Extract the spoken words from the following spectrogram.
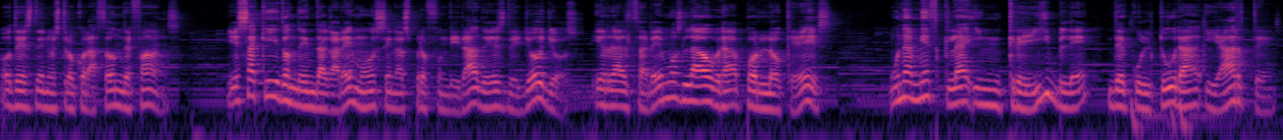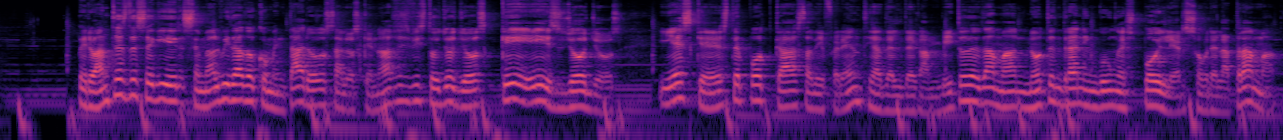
o desde nuestro corazón de fans. Y es aquí donde indagaremos en las profundidades de Yoyos y realzaremos la obra por lo que es, una mezcla increíble de cultura y arte. Pero antes de seguir, se me ha olvidado comentaros a los que no habéis visto Yoyos qué es Yoyos. Y es que este podcast, a diferencia del de Gambito de Dama, no tendrá ningún spoiler sobre la trama.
